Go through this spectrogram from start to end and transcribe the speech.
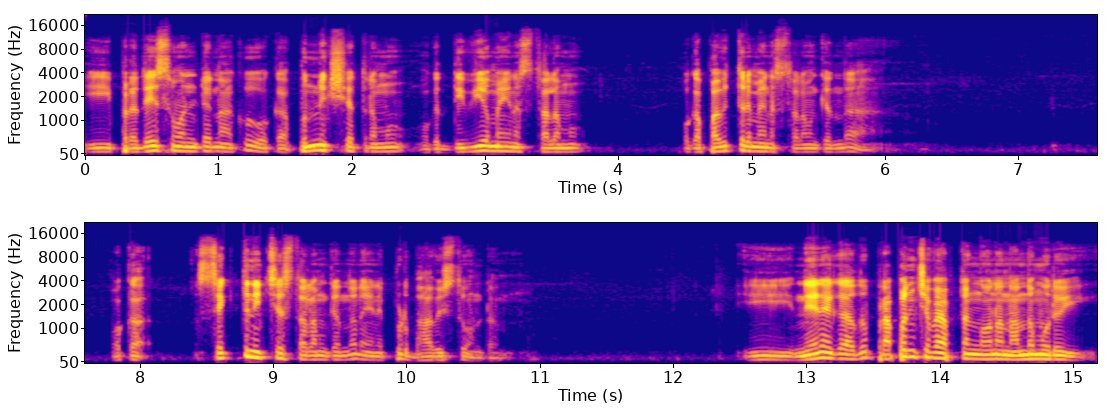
ఈ ప్రదేశం అంటే నాకు ఒక పుణ్యక్షేత్రము ఒక దివ్యమైన స్థలము ఒక పవిత్రమైన స్థలం కింద ఒక శక్తినిచ్చే స్థలం కింద నేను ఎప్పుడు భావిస్తూ ఉంటాను. ఈ నేనే కాదు ప్రపంచవ్యాప్తంగా ఉన్న నందమూరి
